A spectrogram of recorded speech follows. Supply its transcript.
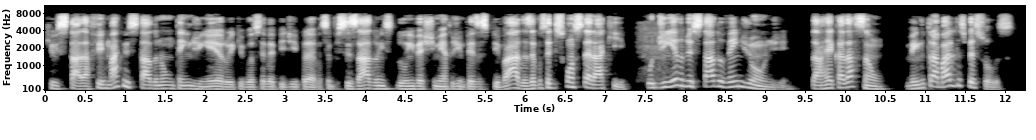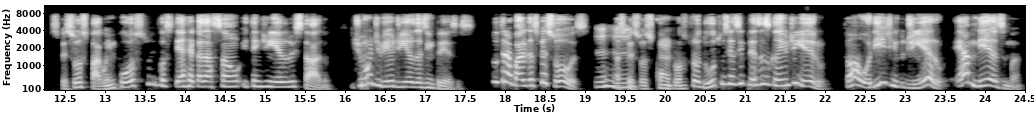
que o Estado, afirmar que o Estado não tem dinheiro e que você vai pedir para você precisar do, do investimento de empresas privadas, é você desconsiderar que o dinheiro do Estado vem de onde? Da arrecadação, vem do trabalho das pessoas. As pessoas pagam imposto e você tem arrecadação e tem dinheiro do Estado. De onde vem o dinheiro das empresas? Do trabalho das pessoas. Uhum. As pessoas compram os produtos e as empresas ganham dinheiro. Então a origem do dinheiro é a mesma.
